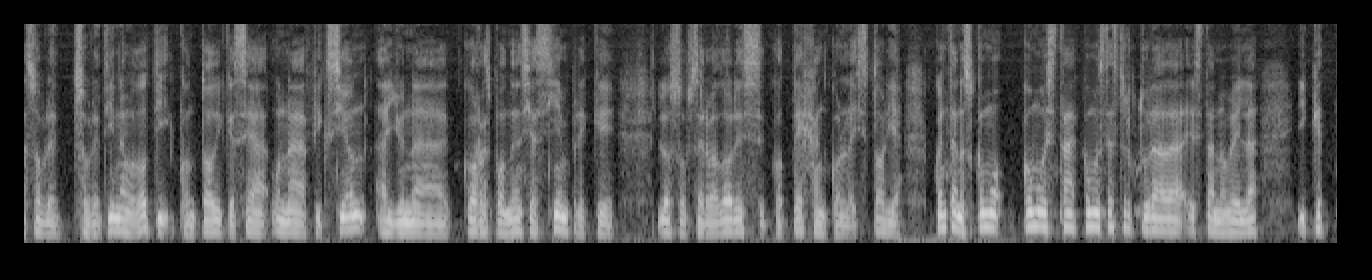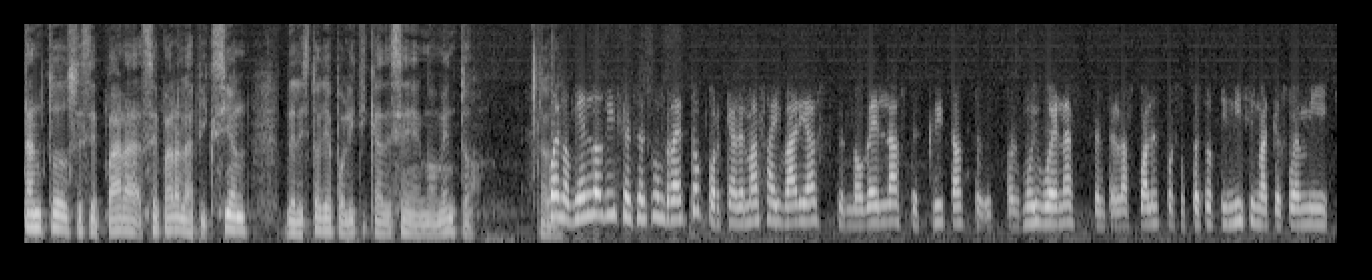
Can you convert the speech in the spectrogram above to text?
sobre, sobre Tina Modotti, con todo y que sea una ficción, hay una correspondencia siempre que los observadores cotejan con la historia. Cuéntanos cómo, cómo está, cómo está estructurada esta novela y qué tanto se separa, separa la ficción de la historia política de ese momento. Bueno, bien lo dices, es un reto porque además hay varias novelas escritas pues, muy buenas, entre las cuales, por supuesto, Tinísima, que fue mi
